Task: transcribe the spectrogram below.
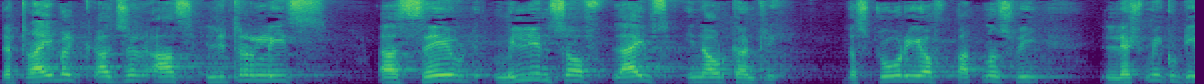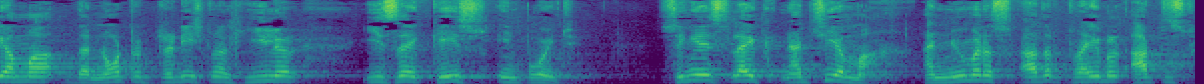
The tribal culture has literally uh, saved millions of lives in our country. The story of Padma Shri Lakshmi Kutty Amma, the noted traditional healer, is a case in point. Singers like Nachi Amma and numerous other tribal artists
